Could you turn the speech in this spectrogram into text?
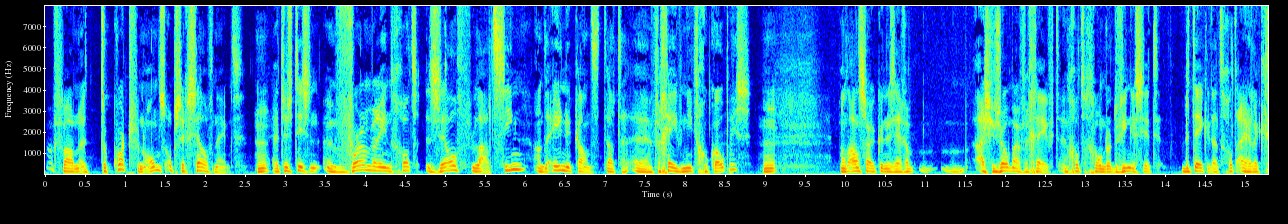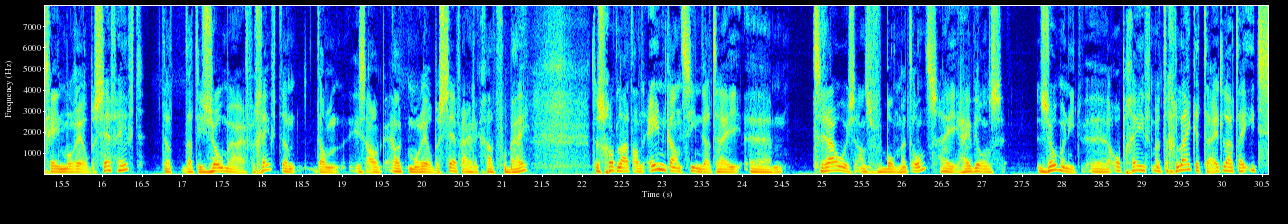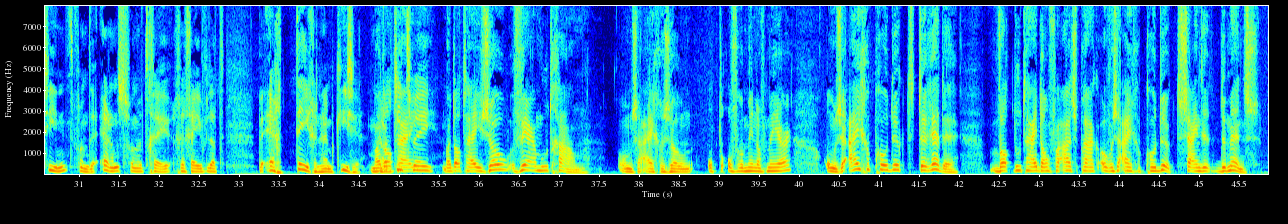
van het tekort van ons op zichzelf neemt. Hm. Dus het is een, een, vorm waarin God zelf laat zien... aan de ene kant dat vergeven niet goedkoop is... Hm. Want anders zou je kunnen zeggen, als je zomaar vergeeft... en God gewoon door de vingers zit... betekent dat God eigenlijk geen moreel besef heeft dat, dat hij zomaar vergeeft... dan, dan is elk, elk moreel besef eigenlijk gaat voorbij. Dus God laat aan de ene kant zien dat hij uh, trouw is aan zijn verbond met ons. Hij, hij wil ons zomaar niet uh, opgeven. Maar tegelijkertijd laat hij iets zien van de ernst van het ge gegeven... dat we echt tegen hem kiezen. Maar, nou, dat hij, twee... maar dat hij zo ver moet gaan om zijn eigen zoon op te offeren, min of meer... om zijn eigen product te redden. Wat doet hij dan voor uitspraak over zijn eigen product? Zijn de, de mens?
